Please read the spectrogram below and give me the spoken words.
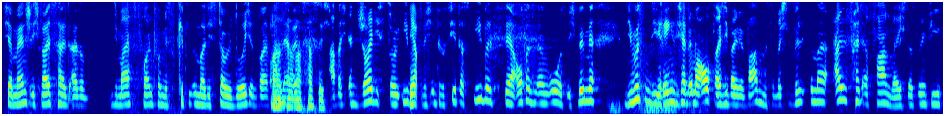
ja Mensch, ich weiß halt, also die meisten Freunde von mir skippen immer die Story durch und wollen einfach Was, leveln. was hasse ich? Aber ich enjoy die Story übelst. Mich interessiert das übelst sehr, auch wenn es ein MMO ist. Ich will mir, die müssen, die regen sich halt immer auf, weil die bei mir warten müssen. Aber ich will immer alles halt erfahren, weil ich das irgendwie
